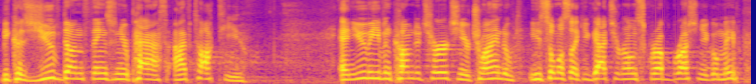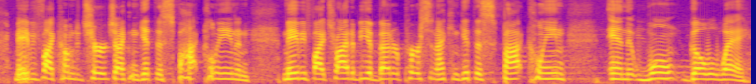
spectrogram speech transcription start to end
because you've done things in your past. I've talked to you. And you've even come to church and you're trying to, it's almost like you got your own scrub brush and you go, maybe, maybe if I come to church, I can get this spot clean. And maybe if I try to be a better person, I can get this spot clean and it won't go away.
